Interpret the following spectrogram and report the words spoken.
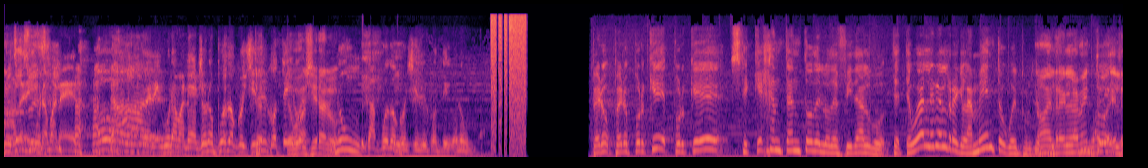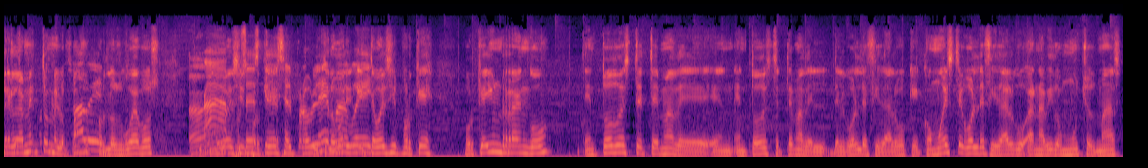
No, de ninguna manera. No, de ninguna manera. Yo no puedo coincidir contigo. Te voy a decir algo. Nunca puedo coincidir contigo, nunca. Pero, pero ¿por qué, por qué se quejan tanto de lo de Fidalgo? Te, voy a leer el reglamento, güey. no, el pues, reglamento, el reglamento me lo paso por los huevos. Ah, pues es que es el problema, güey. Y, te voy a decir por qué. Porque hay un rango en todo este tema de, en, todo este tema del, del, gol de Fidalgo, que como este gol de Fidalgo han habido muchos más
